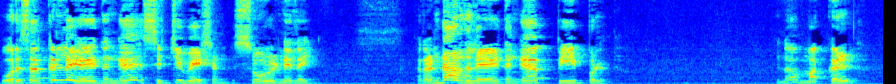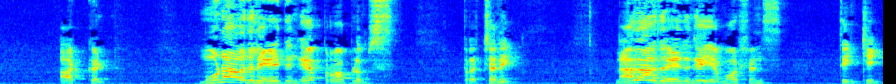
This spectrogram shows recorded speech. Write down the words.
ஒரு சர்க்கிளில் எழுதுங்க சுச்சுவேஷன் சூழ்நிலை. ரெண்டாவதுல எழுதுங்க பீப்புள் இன்னும் மக்கள் ஆட்கள். மூணாவதுல எழுதுங்க ப்ராப்ளம்ஸ் பிரச்சனை. நாலாவதுல எழுதுங்க எமோஷன்ஸ் திங்கிங்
